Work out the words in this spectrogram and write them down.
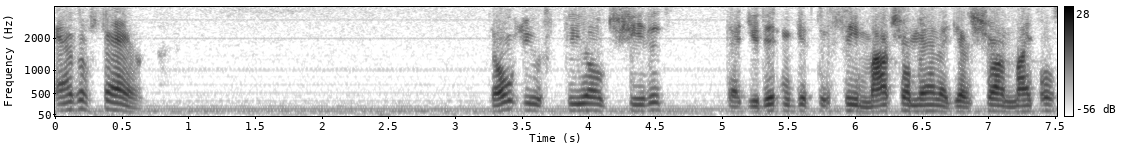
As a fan, don't you feel cheated that you didn't get to see Macho Man against Shawn Michaels?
